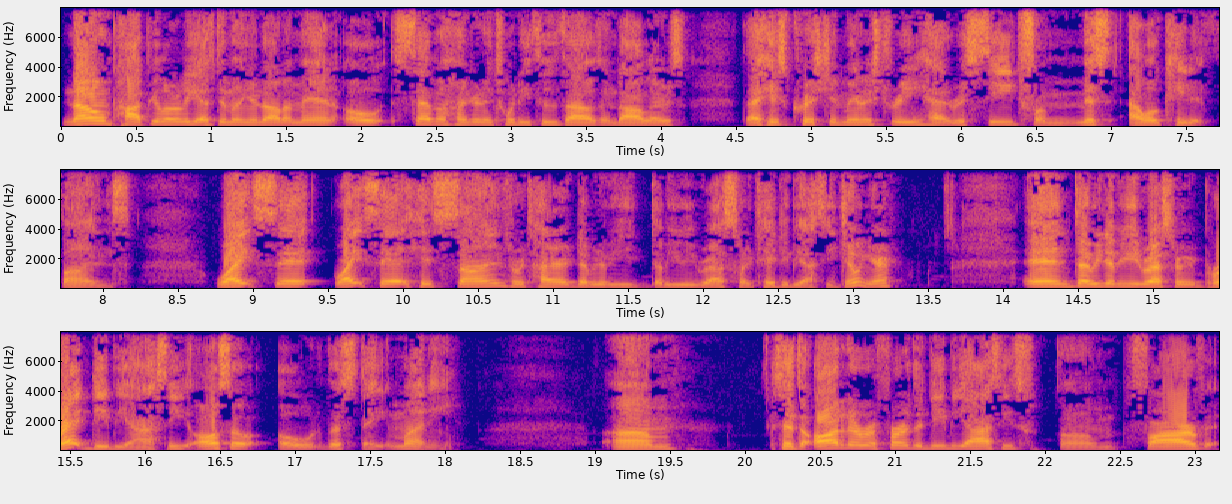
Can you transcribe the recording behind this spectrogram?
known popularly as the Million Dollar Man, owed $722,000 that his Christian ministry had received from misallocated funds. White said White said his sons, retired WWE wrestler Ted DiBiase Jr. and WWE wrestler Brett DiBiase, also owed the state money. Um, said the auditor referred to DiBiase's um, Favre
